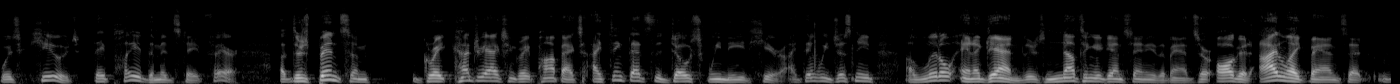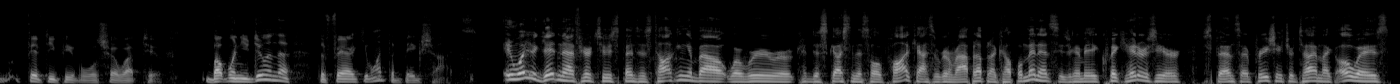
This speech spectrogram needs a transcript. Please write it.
was huge, they played the Mid State Fair. Uh, there's been some great country acts and great pop acts. I think that's the dose we need here. I think we just need a little. And again, there's nothing against any of the bands; they're all good. I like bands that 50 people will show up to. But when you're doing the the fair, you want the big shots. And what you're getting at here too, Spence, is talking about where we were discussing this whole podcast. We're going to wrap it up in a couple minutes. These are going to be quick hitters here, Spence. I appreciate your time, like always.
